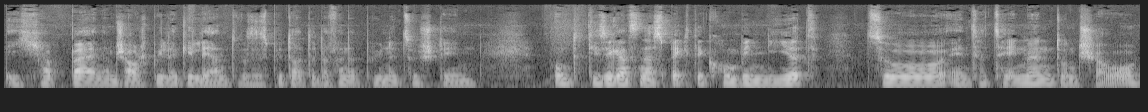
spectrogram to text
Ich habe bei einem Schauspieler gelernt, was es bedeutet, auf einer Bühne zu stehen. Und diese ganzen Aspekte kombiniert zu Entertainment und Show,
